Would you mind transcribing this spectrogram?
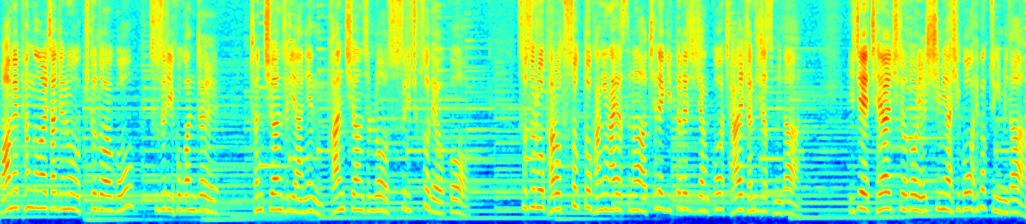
마음의 평강을 찾은 후 기도도 하고 수술이 고관절 전치환술이 아닌 반치환술로 수술이 축소되었고 수술 후 바로 투석도 강행하였으나 체력이 떨어지지 않고 잘 견디셨습니다. 이제 재활 치료도 열심히 하시고 회복 중입니다.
